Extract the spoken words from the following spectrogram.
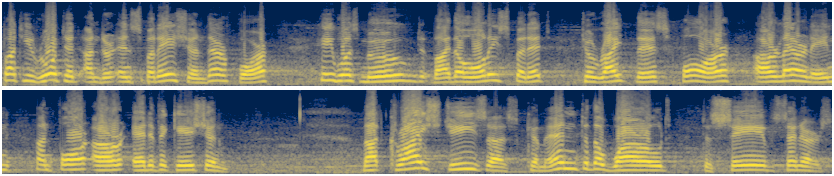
but he wrote it under inspiration. Therefore, he was moved by the Holy Spirit to write this for our learning and for our edification. That Christ Jesus came into the world to save sinners.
